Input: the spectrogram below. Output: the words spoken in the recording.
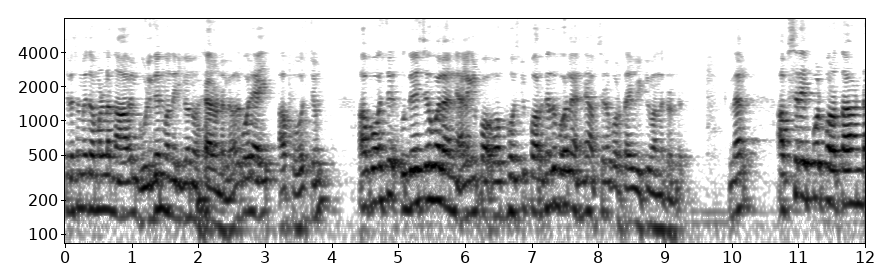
ചില സമയത്ത് നമ്മളുടെ നാവിൽ ഗുളികൻ വന്നിരിക്കുമെന്ന് പറയാറുണ്ടല്ലോ. അതുപോലെയായി ആ പോസ്റ്റും. ആ പോസ്റ്റ് ഉദ്ദേശിച്ചതുപോലെ തന്നെ അല്ലെങ്കിൽ പോസ്റ്റ് പറഞ്ഞതുപോലെ തന്നെ അപ്സര പുറത്തായി വീട്ടിൽ വന്നിട്ടുണ്ട്. എന്നാൽ അപ്സര ഇപ്പോൾ പുറത്താവേണ്ട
